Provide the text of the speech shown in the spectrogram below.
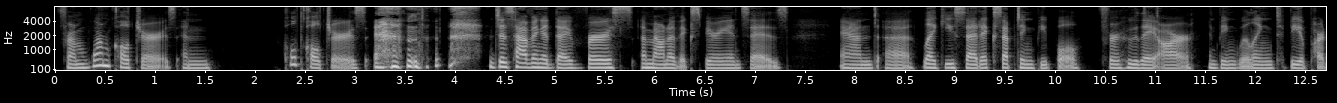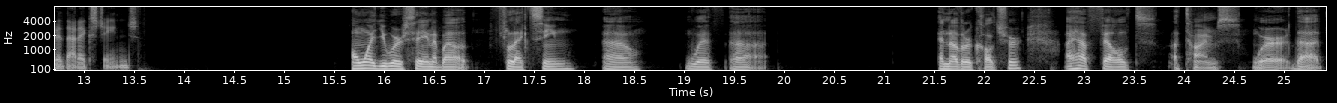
from warm cultures and cold cultures and just having a diverse amount of experiences. And uh, like you said, accepting people for who they are and being willing to be a part of that exchange. On what you were saying about flexing uh, with uh, another culture, I have felt at times where that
